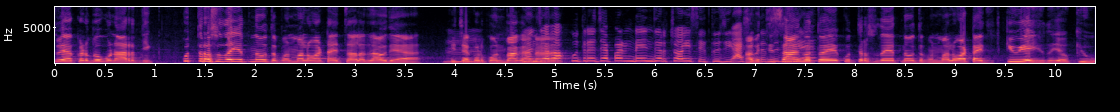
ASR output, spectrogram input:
तुझ्याकडे बघून ती कुत्र सुद्धा येत नव्हतं पण मला वाटायचं चला जाऊ द्या. हिच्याकडे कोण बघा म्हणजे ना. बघ कुत्र्याच्या पण डेंजर चॉईस आहे तुझी. अशी तर ती तुझी सांगतोय कुत्र सुद्धा येत नव्हतं पण मला वाटायचं क्यू यायची तुझ्या क्यू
